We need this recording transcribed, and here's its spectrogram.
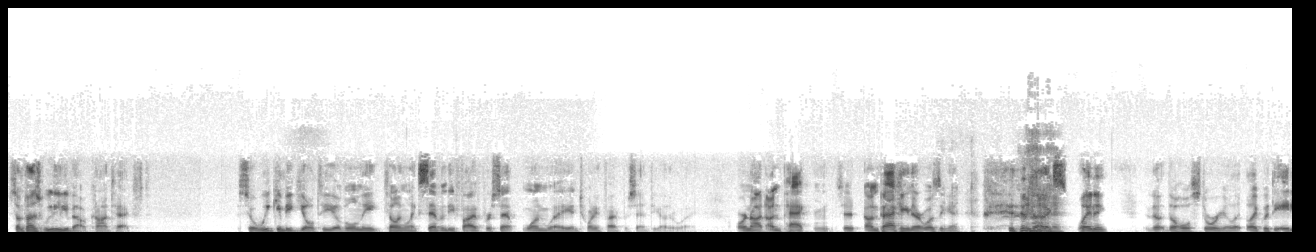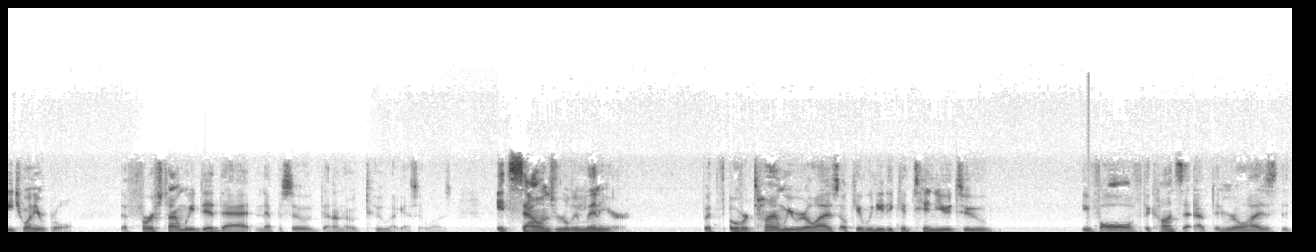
sometimes we leave out context. So we can be guilty of only telling like 75% one way and 25% the other way or not unpacking unpacking there it was again. Not explaining the, the whole story. Like, like with the 80-20 rule the first time we did that in episode i don't know two i guess it was it sounds really linear. But over time we realized okay we need to continue to evolve the concept and realize that,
